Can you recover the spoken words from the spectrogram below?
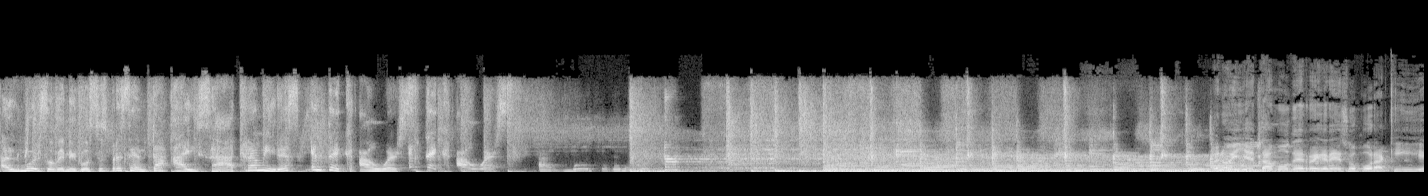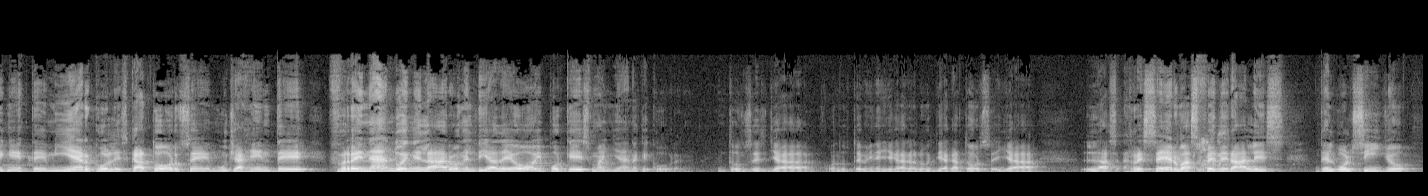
Almuerzo de Negocios presenta a Isaac Ramírez en Tech Hours. Tech Hours. Almuerzo de Negocios. Bueno, y ya estamos de regreso por aquí en este miércoles 14. Mucha gente frenando en el aro en el día de hoy porque es mañana que cobran. Entonces ya cuando usted viene a llegar al día 14, ya las reservas federales del bolsillo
